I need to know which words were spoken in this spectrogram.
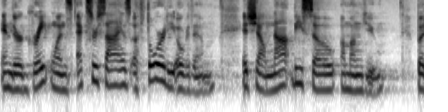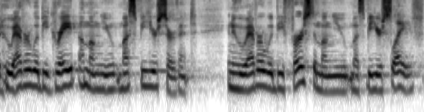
and their great ones exercise authority over them. It shall not be so among you. But whoever would be great among you must be your servant and whoever would be first among you must be your slave,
